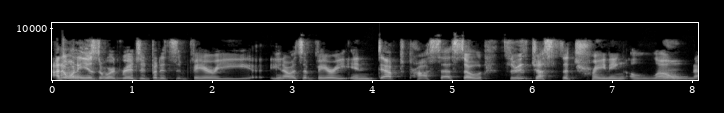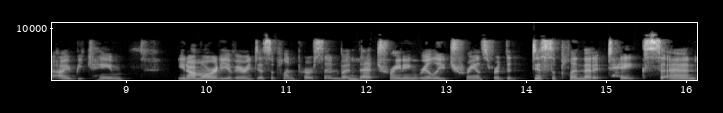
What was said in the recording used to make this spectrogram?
I don't want to use the word rigid, but it's very, you know, it's a very in depth process. So through just the training alone, I became you know, I'm already a very disciplined person, but mm-hmm. that training really transferred the discipline that it takes, and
